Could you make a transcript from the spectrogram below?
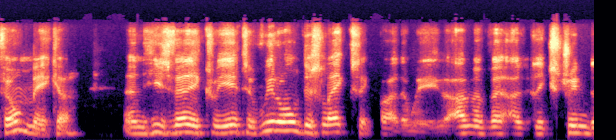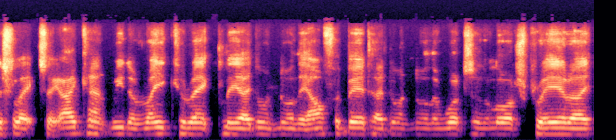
filmmaker and he's very creative. We're all dyslexic, by the way. I'm a, an extreme dyslexic. I can't read or write correctly. I don't know the alphabet. I don't know the words of the Lord's Prayer. I,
